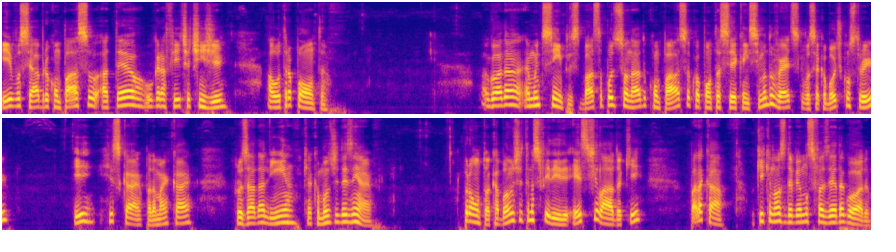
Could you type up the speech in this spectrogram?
e você abre o compasso até o grafite atingir a outra ponta. Agora é muito simples, basta posicionar o compasso com a ponta seca em cima do vértice que você acabou de construir e riscar para marcar cruzada a linha que acabamos de desenhar. Pronto, acabamos de transferir este lado aqui para cá. O que, que nós devemos fazer agora?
